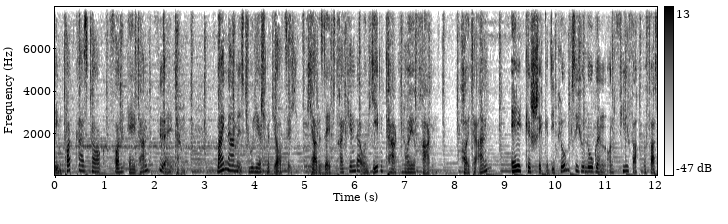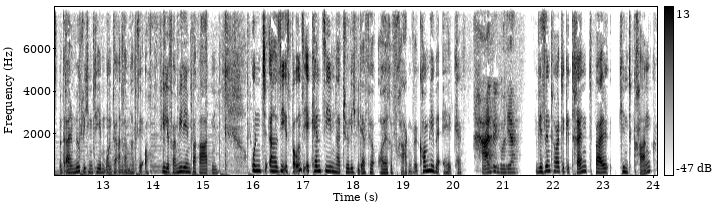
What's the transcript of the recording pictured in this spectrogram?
dem Podcast-Talk von Eltern für Eltern. Mein Name ist Julia Schmidt-Jorzig. Ich habe selbst drei Kinder und jeden Tag neue Fragen. Heute an Elke Schicke, Diplompsychologin und vielfach befasst mit allen möglichen Themen. Unter anderem hat sie auch viele Familien beraten. Und äh, sie ist bei uns, ihr kennt sie natürlich wieder für eure Fragen. Willkommen, liebe Elke. Hallo, Julia. Wir sind heute getrennt, weil Kind krank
